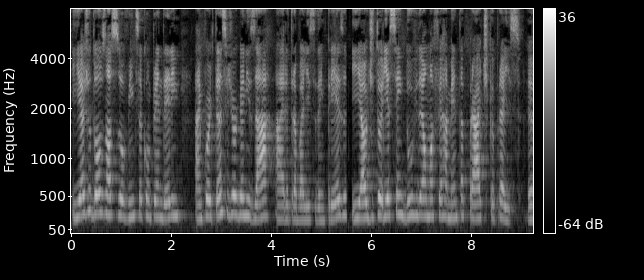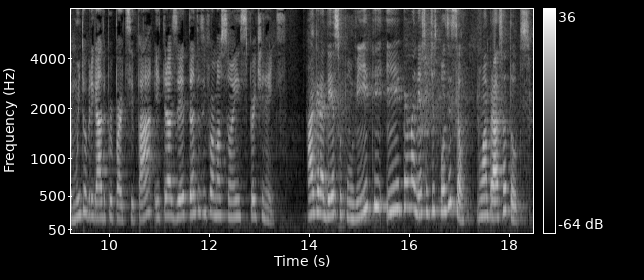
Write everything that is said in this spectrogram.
e ajudou os nossos ouvintes a compreenderem a importância de organizar a área trabalhista da empresa e a auditoria, sem dúvida, é uma ferramenta prática para isso. É, muito obrigado por participar e trazer tantas informações pertinentes. Agradeço o convite e permaneço à disposição. Um abraço a todos.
